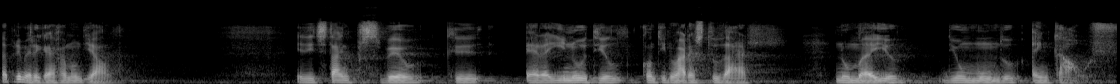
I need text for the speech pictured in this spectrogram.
a Primeira Guerra Mundial. Edith Stein percebeu que era inútil continuar a estudar no meio de um mundo em caos.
